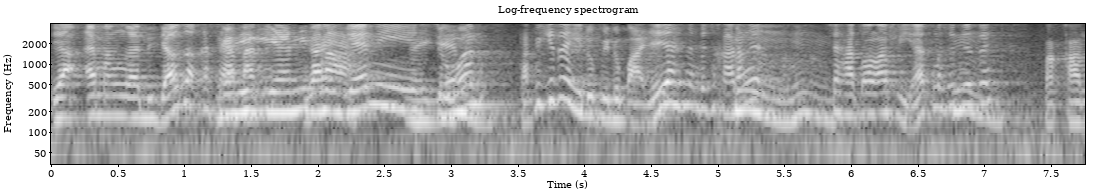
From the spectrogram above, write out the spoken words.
ya emang nggak dijaga kesehatan higienis nggak lah. higienis Nggak cuman higienis. tapi kita hidup hidup aja ya sampai sekarang ya Hmm, hmm. sehat walafiat maksudnya teh makan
